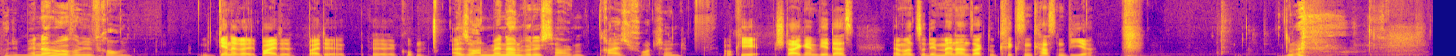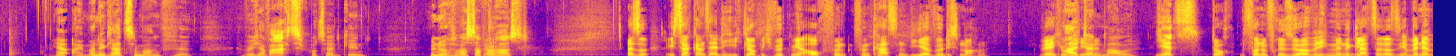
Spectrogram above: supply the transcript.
Von den Männern oder von den Frauen? generell, beide, beide äh, Gruppen. Also an Männern würde ich sagen 30 Prozent. Okay, steigern wir das, wenn man zu den Männern sagt, du kriegst einen Kasten Bier. Ja, einmal eine Glatze machen für. Da würde ich auf 80 Prozent gehen. Wenn du was davon Ja. hast. Also, ich sag ganz ehrlich, ich glaube, ich würde mir auch für, für einen Kasten Bier würde ich's machen. Wäre ich okay halt dein mit. Maul. Jetzt? Doch. Von einem Friseur würde ich mir eine Glatze rasieren. Wenn, er-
